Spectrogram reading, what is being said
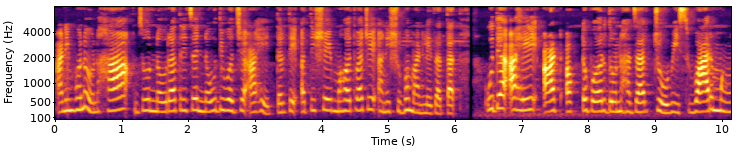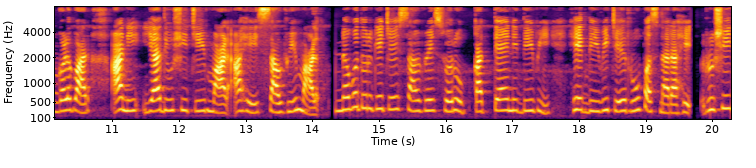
आणि म्हणून हा जो नवरात्रीचे नऊ दिवस जे आहेत तर ते अतिशय महत्त्वाचे आणि शुभ मानले जातात. उद्या आहे आठ ऑक्टोबर दोन हजार चोवीस वार मंगळवार आणि या दिवशीची माळ आहे सहावी माळ. नवदुर्गेचे सहावे स्वरूप कात्यायनी देवी हे देवीचे रूप असणार आहे. ऋषी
